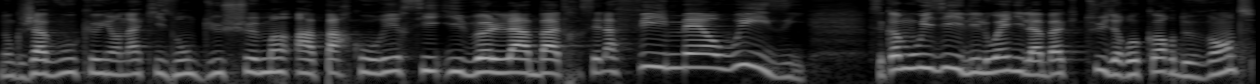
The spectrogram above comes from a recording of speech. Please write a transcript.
Donc j'avoue qu'il y en a qui ont du chemin à parcourir s'ils ils veulent la battre. C'est la female Weezy. C'est comme Weezy. Lil Wayne, il a battu des records de vente,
